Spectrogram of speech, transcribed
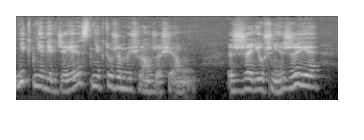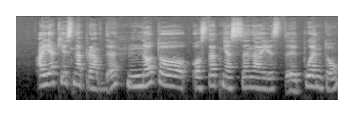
nikt nie wie gdzie jest, niektórzy myślą, że się, że już nie żyje, a jak jest naprawdę, no to ostatnia scena jest y, puentą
